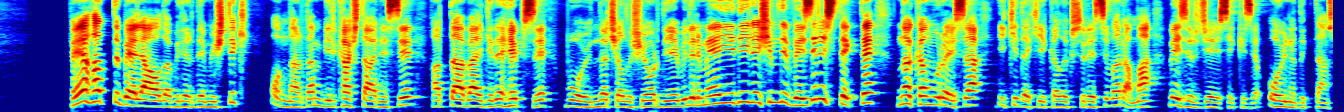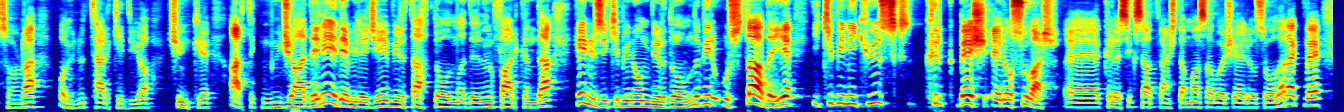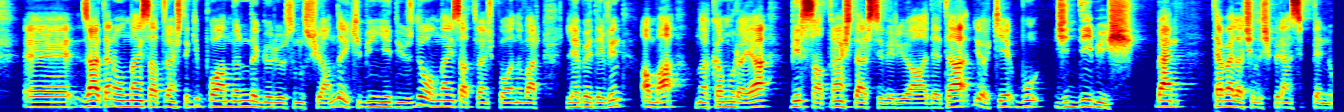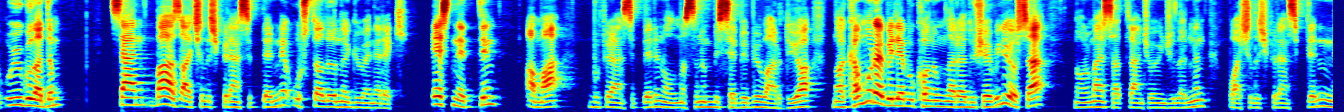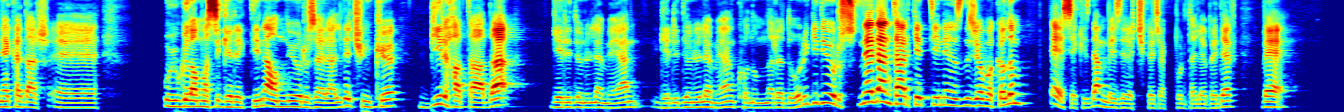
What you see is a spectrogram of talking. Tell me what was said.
F hattı bela olabilir demiştik. Onlardan birkaç tanesi hatta belki de hepsi bu oyunda çalışıyor diyebilirim. E7 ile şimdi vezir istekte Nakamura ise 2 dakikalık süresi var ama vezir C8'i oynadıktan sonra oyunu terk ediyor. Çünkü artık mücadele edebileceği bir tahta olmadığının farkında. Henüz 2011 doğumlu bir usta adayı 2245 elosu var e, klasik satrançta masa başı elosu olarak ve e, zaten online satrançtaki puanlarını da görüyorsunuz şu anda. 2700'de online satranç puanı var Lebedev'in ama Nakamura'ya bir satranç dersi veriyor adeta. Diyor ki bu ciddi bir iş. Ben temel açılış prensiplerini uyguladım. Sen bazı açılış prensiplerini ustalığına güvenerek esnettin ama bu prensiplerin olmasının bir sebebi var diyor. Nakamura bile bu konumlara düşebiliyorsa normal satranç oyuncularının bu açılış prensiplerini ne kadar eee, uygulaması gerektiğini anlıyoruz herhalde. Çünkü bir hatada geri dönülemeyen, geri dönülemeyen konumlara doğru gidiyoruz. Neden terk ettiğini hızlıca bakalım. E8'den vezire çıkacak burada Lebedev ve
